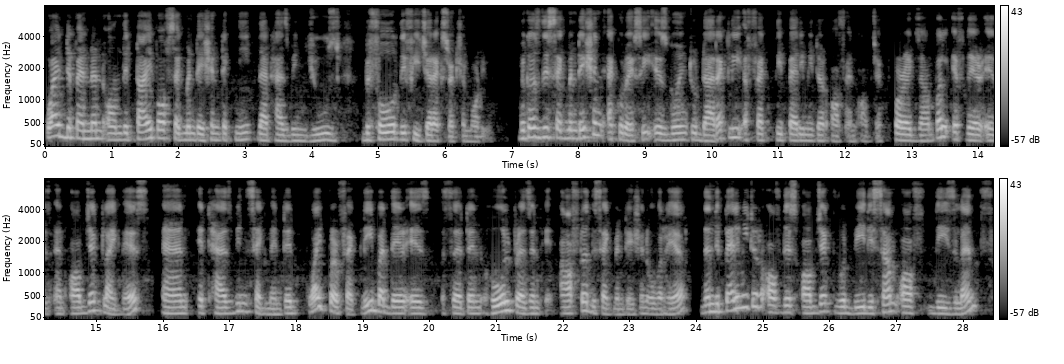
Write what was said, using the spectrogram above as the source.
quite dependent on the type of segmentation technique that has been used before the feature extraction module. Because the segmentation accuracy is going to directly affect the perimeter of an object. For example, if there is an object like this, and it has been segmented quite perfectly but there is a certain hole present after the segmentation over here then the perimeter of this object would be the sum of these lengths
